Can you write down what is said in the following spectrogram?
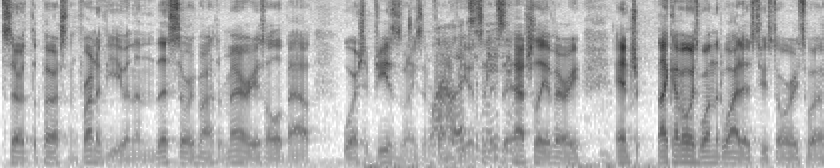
serve the person in front of you, and then this story, of Martha and Mary, is all about worship Jesus when he's in front of you. So it's actually a very int- like I've always wondered why those two stories were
